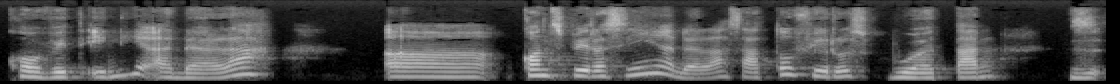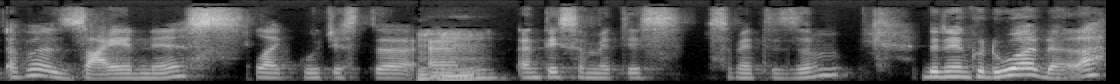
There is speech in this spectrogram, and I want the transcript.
COVID ini adalah eh, konspirasinya adalah satu virus buatan Z- apa Zionist, like which is the Mm-mm. anti-Semitism. Dan yang kedua adalah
